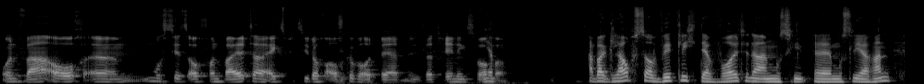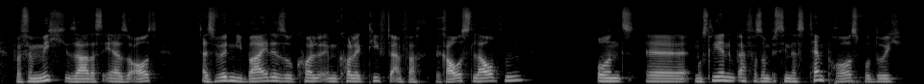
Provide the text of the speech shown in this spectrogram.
Und war auch, ähm, muss jetzt auch von Walter explizit auch aufgebaut werden in dieser Trainingswoche. Aber glaubst du auch wirklich, der wollte da an Musli, äh, Muslia ran? Weil für mich sah das eher so aus, als würden die beide so im Kollektiv da einfach rauslaufen und äh, Muslia nimmt einfach so ein bisschen das Tempo raus, wodurch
